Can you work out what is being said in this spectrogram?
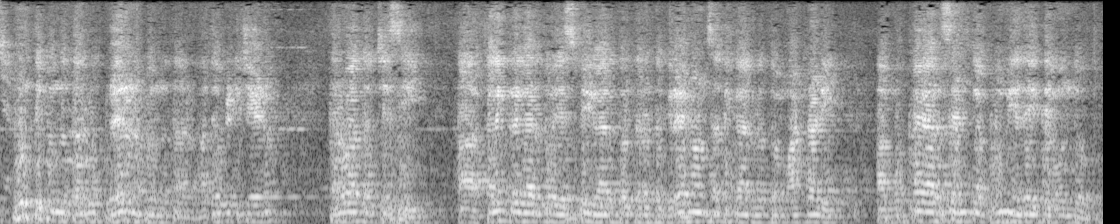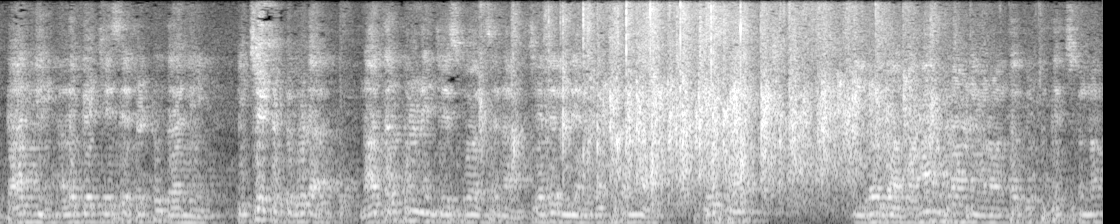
స్ఫూర్తి పొందుతారు ప్రేరణ పొందుతారు. అదొకటి చేయడం. తర్వాత వచ్చేసి ఆ కలెక్టర్ గారితో ఎస్పీ గారితో తర్వాత గ్రేహౌండ్స్ అధికారులతో మాట్లాడి ఆ ముప్పై ఆరు సెంట్ల భూమి ఏదైతే ఉందో దాన్ని అలొకేట్ చేసేటట్టు దాన్ని ఇచ్చేటట్టు కూడా నా తరఫున నేను చేసుకోవాల్సిన చర్యలు నేను ఖచ్చితంగా చేశాను ఈరోజు ఆ మహానుభావాన్ని మనం అంతా గుర్తు తెచ్చుకున్నాం.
